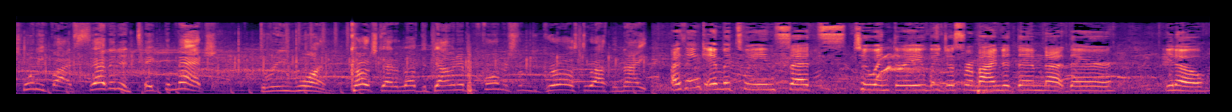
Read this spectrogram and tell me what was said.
25-7 and take the match 3-1. Coach, gotta love the dominant performance from the girls throughout the night. I think in between sets two and three, we just reminded them that they're, you know,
